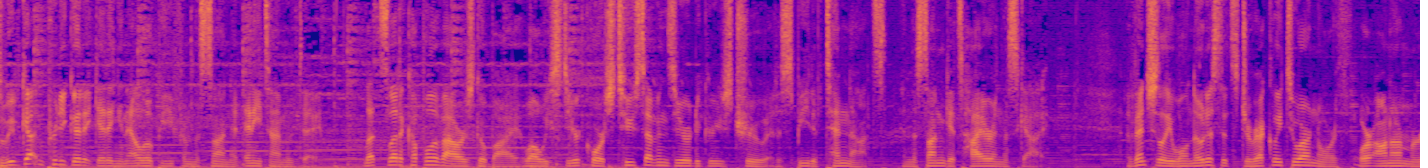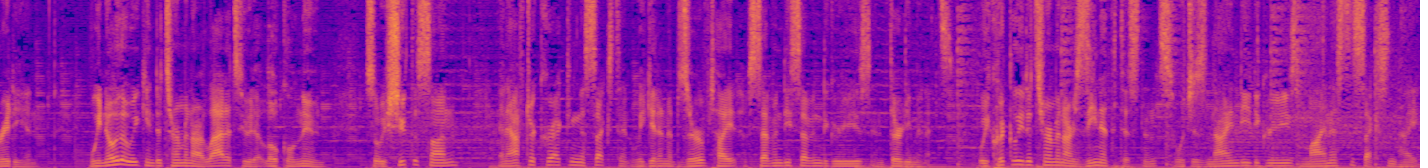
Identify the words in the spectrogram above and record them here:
So we've gotten pretty good at getting an LOP from the sun at any time of day. Let's let a couple of hours go by while we steer course 270 degrees true at a speed of 10 knots and the sun gets higher in the sky. Eventually we'll notice it's directly to our north or on our meridian. We know that we can determine our latitude at local noon, so we shoot the sun and after correcting the sextant we get an observed height of 77 degrees and 30 minutes. We quickly determine our zenith distance, which is 90 degrees minus the sextant height,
